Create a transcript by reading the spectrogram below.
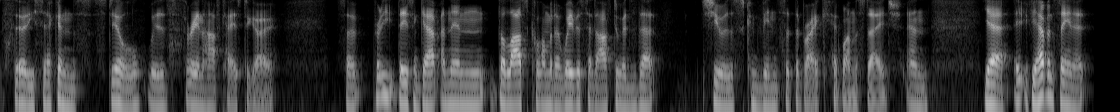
30 seconds still with three and a half Ks to go. So pretty decent gap. And then the last kilometer, Wiebes said afterwards that she was convinced that the break had won the stage. And yeah, if you haven't seen it,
